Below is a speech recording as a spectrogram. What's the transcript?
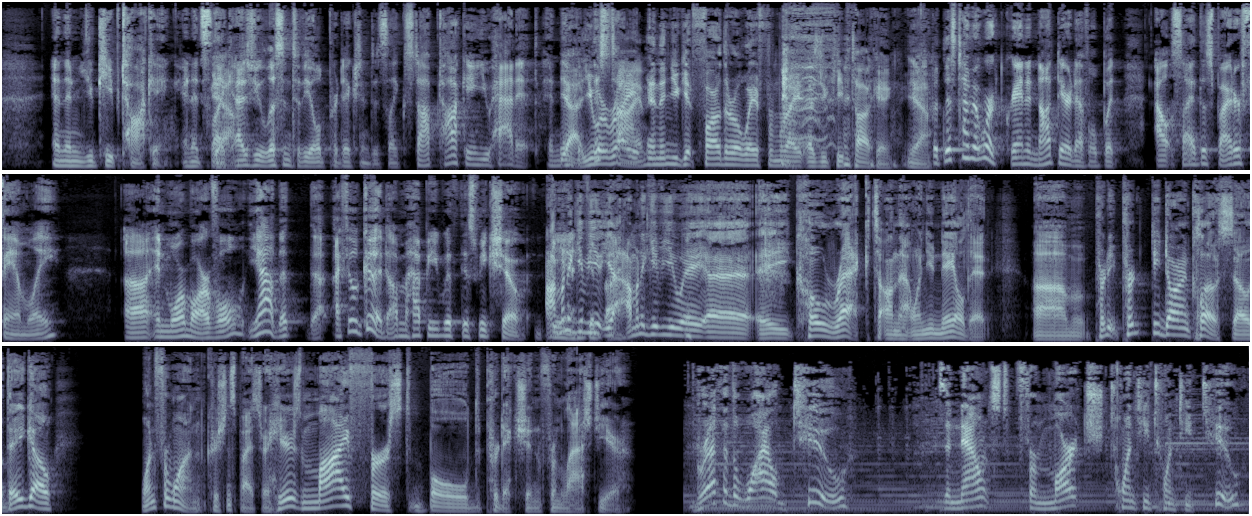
and then you keep talking, and it's like Yeah. as you listen to the old predictions, it's like stop talking, you had it, and then, Yeah, you were right, time- and then you get farther away from right as you keep talking. Yeah, But this time it worked. Granted, not Daredevil, but outside the Spider Family. Uh, and more Marvel, yeah. That, that I feel good. I'm happy with this week's show. I'm going to Dan, give you. Yeah, I'm going to give you a uh, a correct on that one. You nailed it. Um, pretty pretty darn close. So there you go. One for one, Christian Spicer. Here's my first bold prediction from last year. Breath of the Wild 2 is announced for March 2022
